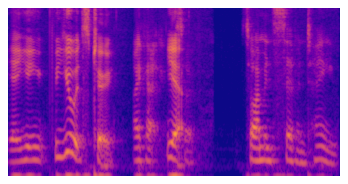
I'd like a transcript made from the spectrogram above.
Yeah. You, for you, it's two. Okay. Yeah. So, so I'm in 17.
